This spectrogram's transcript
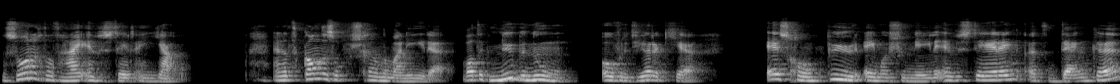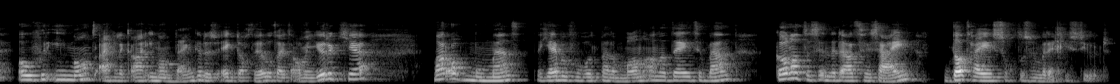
zorg dat hij investeert in jou. En dat kan dus op verschillende manieren. Wat ik nu benoem over het jurkje is gewoon puur emotionele investering. Het denken over iemand, eigenlijk aan iemand denken. Dus ik dacht de hele tijd aan mijn jurkje. Maar op het moment dat jij bijvoorbeeld met een man aan het daten bent, kan het dus inderdaad zo zijn dat hij je ochtends een berichtje stuurt.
